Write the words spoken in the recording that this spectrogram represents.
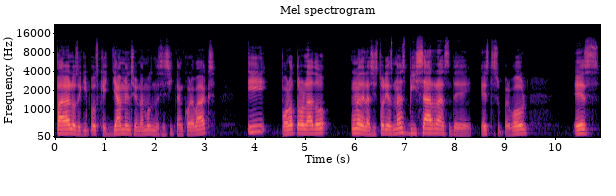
para los equipos que ya mencionamos necesitan corebacks. Y por otro lado, una de las historias más bizarras de este Super Bowl es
